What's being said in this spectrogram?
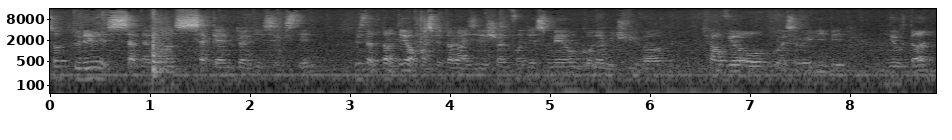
So today is September 2nd, 2016. This is the third day of hospitalization for this male golden retriever, 12 year old who has already been neutered.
